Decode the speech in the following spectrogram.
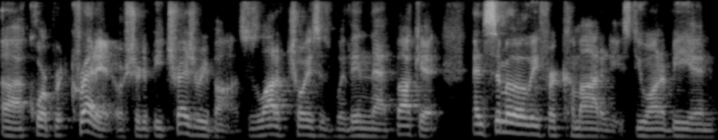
uh, corporate credit or should it be treasury bonds? There's a lot of choices within that bucket. And similarly for commodities, do you want to be in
